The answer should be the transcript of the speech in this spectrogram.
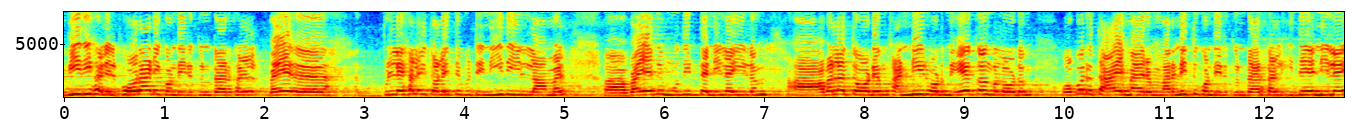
வீதிகளில் போராடி கொண்டிருக்கின்றார்கள். வய- பிள்ளைகளை தொலைத்துவிட்டு நீதி இல்லாமல் வயது முதிர்ந்த நிலையிலும் அவலத்தோடும் கண்ணீரோடும் ஏக்கங்களோடும் ஒவ்வொரு தாய்மாரும் மரணித்து கொண்டிருக்கின்றார்கள். இதே நிலை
